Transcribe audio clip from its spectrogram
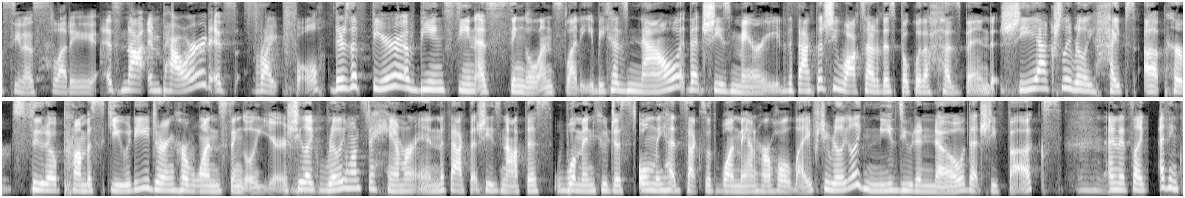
seen as slutty. It's not empowered, it's frightful. There's a fear of being seen as single and slutty because now that she's married, the fact that she walks out of this book with a husband, she actually really hypes up her pseudo promiscuity during her one single year. She like really wants to hammer in the fact that she's not this woman who just only had sex with one man her whole life. She really like needs you to know that she fucks. Mm-hmm. And it's like, I think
